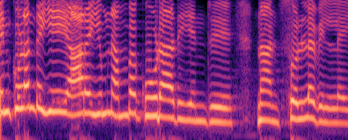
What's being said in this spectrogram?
என் குழந்தையே யாரையும் நம்பக்கூடாது என்று நான் சொல்லவில்லை.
